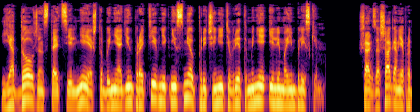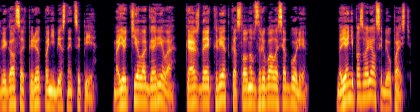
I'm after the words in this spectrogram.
«Я должен стать сильнее, чтобы ни один противник не смел причинить вред мне или моим близким». Шаг за шагом я продвигался вперед по небесной цепи. Мое тело горело, каждая клетка словно взрывалась от боли. Но я не позволял себе упасть.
